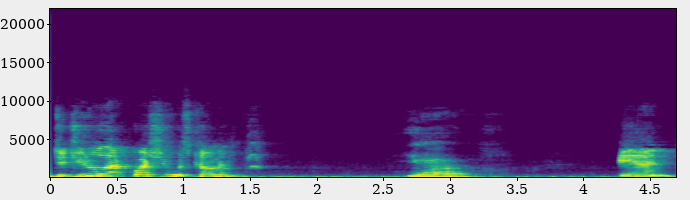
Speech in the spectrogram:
Did you know that question was coming? Yes. And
